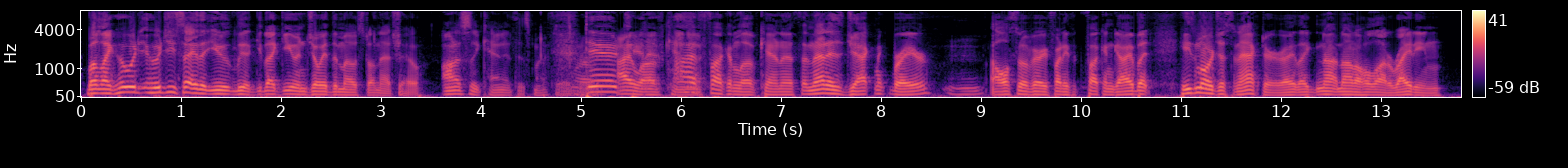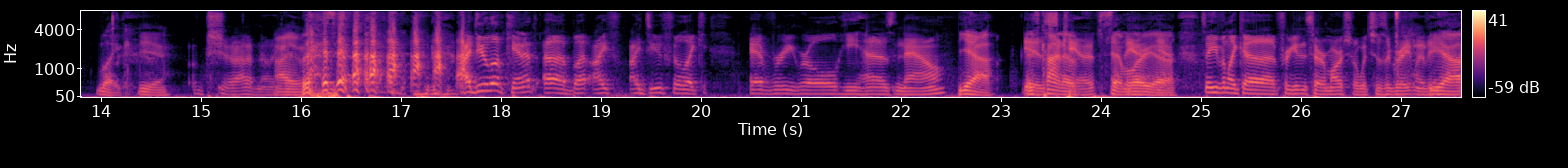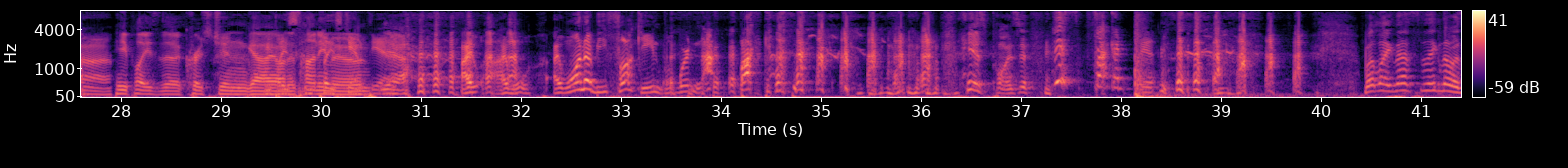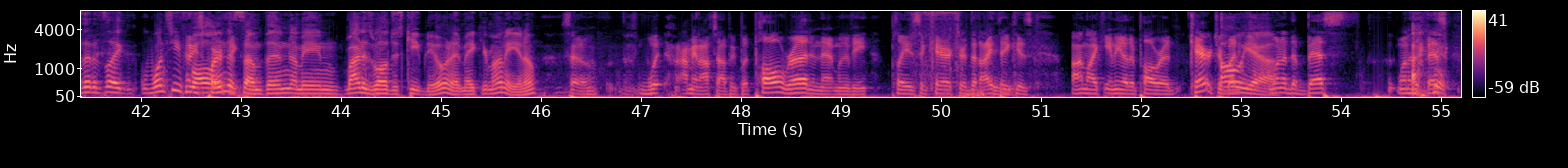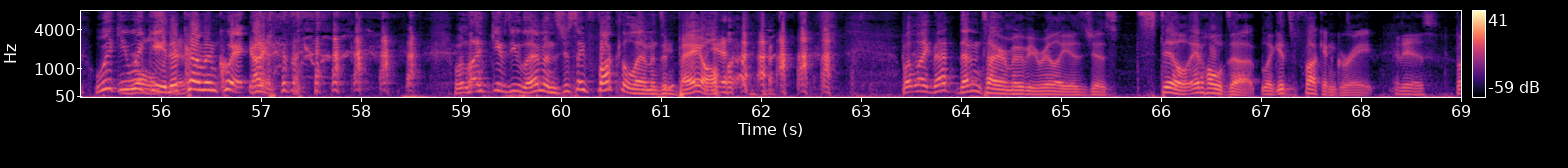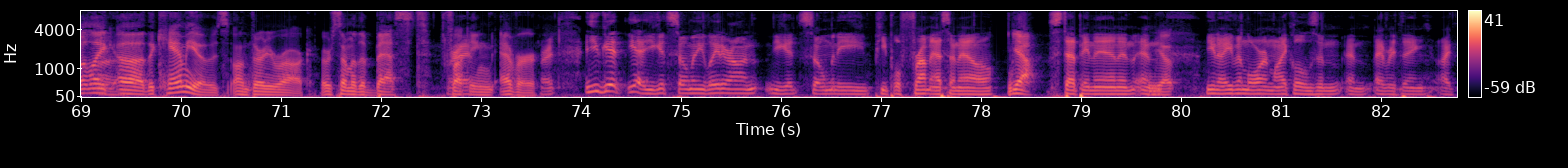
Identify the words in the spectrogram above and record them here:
But like who would who would you say that you like you enjoyed the most on that show? Honestly, Kenneth is my favorite. Dude, I love Kenneth. I fucking love Kenneth, and that is Jack McBrayer, also a very funny fucking guy. But he's more just an actor, right? Like not not a whole lot of writing. Like yeah, Sure, I have no idea. I I do love Kenneth, uh, but I I do feel like every role he has now yeah, it's is kind of similar. Yeah, So even like uh, Forgetting Sarah Marshall, which is a great movie. yeah. Uh, he plays the Christian guy he on his plays honeymoon. Kenneth, yeah. I I, I want to be fucking, but we're not fucking. just points to this fucking. But like that's the thing though is that it's like once you He's fall into something, I mean, might as well just keep doing it, make your money, you know? So, what, I mean, off topic, but Paul Rudd in that movie plays a character that I think is unlike any other Paul Rudd character. Oh, but yeah. one of the best. One of the best. Wiki wiki, they're coming quick. when life gives you lemons, just say fuck the lemons and bail. but like that that entire movie really is just still it holds up. Like it's fucking great. It is But like uh, the cameos on Thirty Rock are some of the best Right. fucking ever. right, and you get yeah, you get so many later on. You get so many people from SNL Yeah. stepping in, and and Yep. You know even Lorne Michaels and and everything. I,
